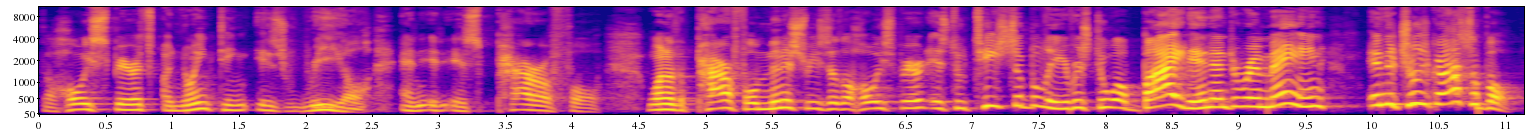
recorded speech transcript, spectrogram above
The Holy Spirit's anointing is real and it is powerful. One of the powerful ministries of the Holy Spirit is to teach the believers to abide in and to remain in the true gospel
